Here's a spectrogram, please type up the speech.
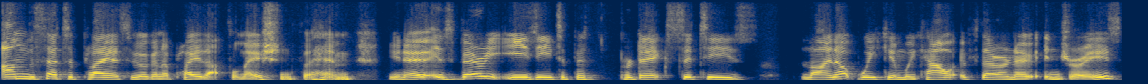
and the set of players who are going to play that formation for him. You know, it's very easy to p- predict City's lineup week in, week out if there are no injuries.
